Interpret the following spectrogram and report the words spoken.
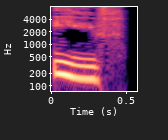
Eve.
